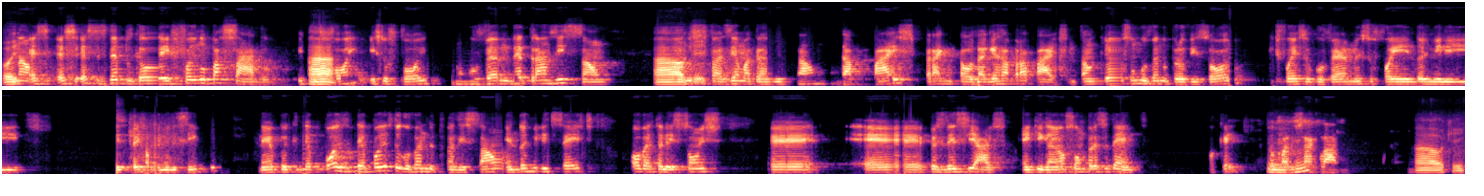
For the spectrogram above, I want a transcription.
Oi. Não, esse, esse, esse, exemplo que eu dei foi no passado. Isso, ah. foi, isso foi no governo de transição. Ah, quando okay. se fazia uma transição da paz para ou da guerra para a paz. Então, criou-se um governo provisório, que foi esse governo, isso foi em 2003 2005, né? porque depois, depois do governo de transição, em 2006, houve eleições é, é, presidenciais, em que ganhou só um presidente. Ok? Só uhum. para deixar claro. Ah, ok.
